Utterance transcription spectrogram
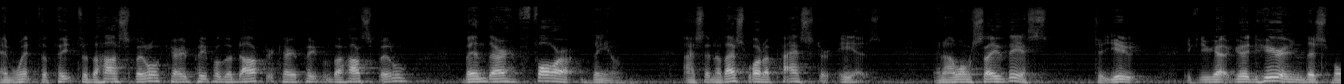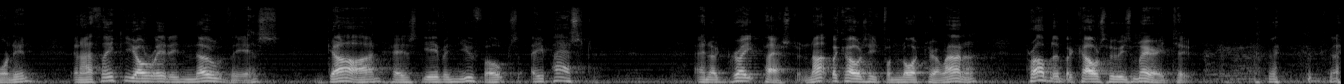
and went to, to the hospital, carried people to the doctor, carried people to the hospital, been there for them. I said, now that's what a pastor is. And I want to say this to you. If you got good hearing this morning, and I think you already know this, God has given you folks a pastor. And a great pastor. Not because he's from North Carolina, probably because who he's married to.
